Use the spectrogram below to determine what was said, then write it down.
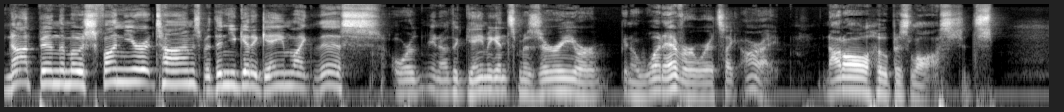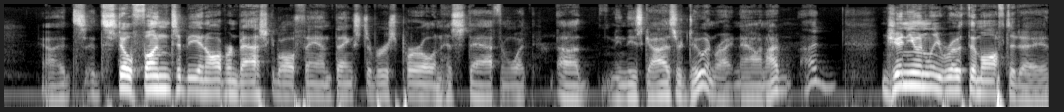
not been the most fun year at times, but then you get a game like this, or you know the game against Missouri, or you know whatever, where it's like, all right, not all hope is lost. It's uh, it's it's still fun to be an Auburn basketball fan, thanks to Bruce Pearl and his staff and what uh, I mean these guys are doing right now. And I I genuinely wrote them off today,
